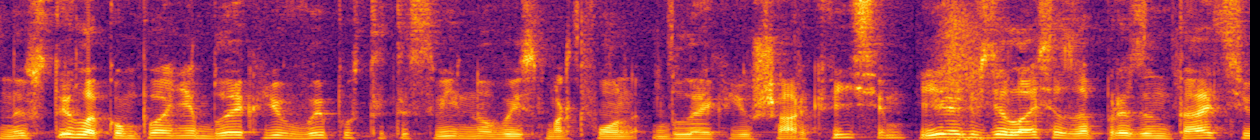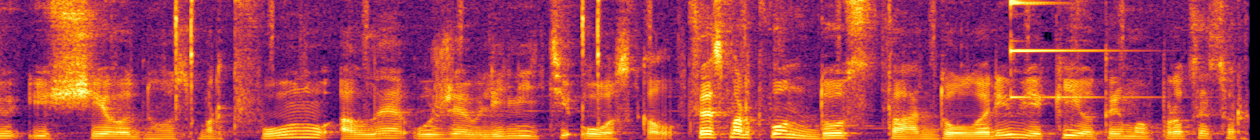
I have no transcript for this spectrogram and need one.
Не встигла компанія Blackview випустити свій новий смартфон Blackview Shark 8. І як взялася за презентацію іще одного смартфону, але уже в лінійці Оскал. Це смартфон до 100 доларів, який отримав процесор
